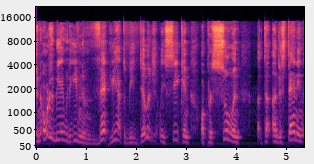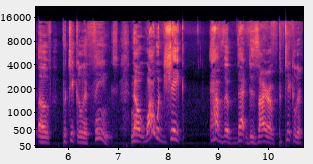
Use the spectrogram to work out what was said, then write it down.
In order to be able to even invent, you have to be diligently seeking or pursuing the understanding of particular things. Now, why would Jake have the that desire of particular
